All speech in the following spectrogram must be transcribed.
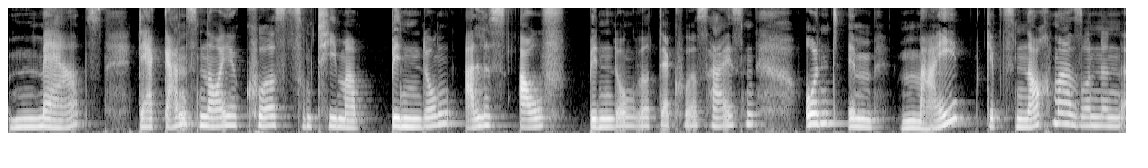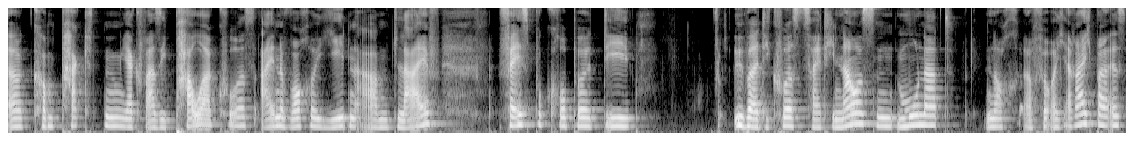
März der ganz neue Kurs zum Thema Bindung, alles auf Bindung wird der Kurs heißen. Und im Mai gibt es nochmal so einen äh, kompakten, ja quasi Powerkurs, eine Woche jeden Abend live. Facebook-Gruppe, die über die Kurszeit hinaus einen Monat noch äh, für euch erreichbar ist.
